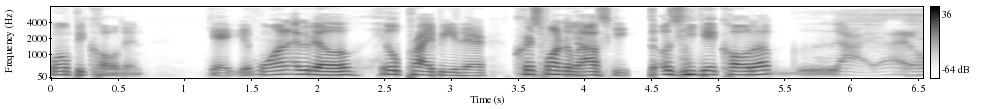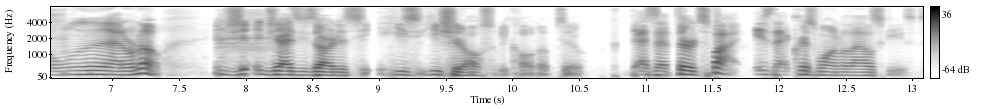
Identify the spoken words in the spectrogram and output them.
won't be called in. Okay, you have Juan Agudelo, he'll probably be there. Chris Wondolowski, yeah. does he get called up? I, I don't, I don't know. And, J- and Gyasi Zardes, he's he should also be called up too. That's that third spot. Is that Chris Wondolowski's?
